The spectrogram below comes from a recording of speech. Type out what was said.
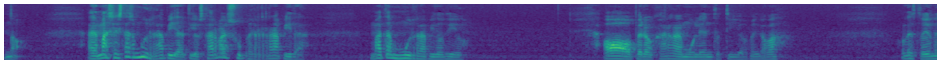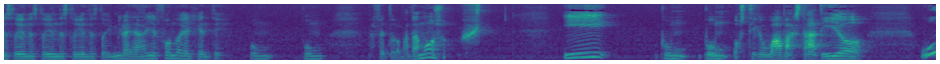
No. Además, esta es muy rápida, tío. Esta arma es súper rápida. Mata muy rápido, tío. Oh, pero carga muy lento, tío. Venga, va. ¿Dónde estoy? ¿Dónde estoy? ¿Dónde estoy? ¿Dónde estoy? ¿Dónde estoy? Mira, ahí al fondo hay gente. Pum, pum. Perfecto, lo matamos. Y... Pum, pum. Hostia, qué guapa está, tío. ¡Uh!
